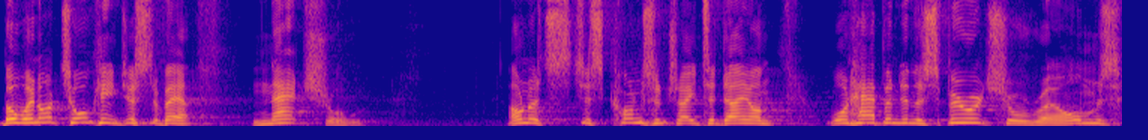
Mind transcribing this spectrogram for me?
But we're not talking just about natural. I want to just concentrate today on what happened in the spiritual realms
